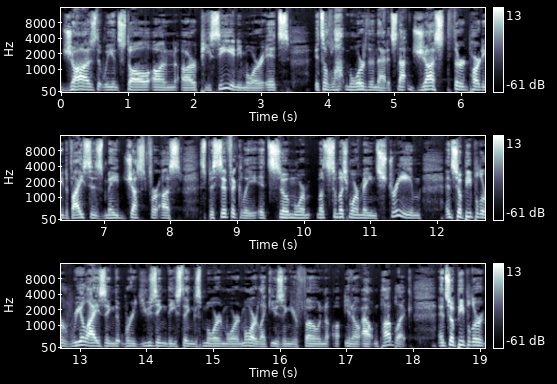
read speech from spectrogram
JAWS that we install on our PC anymore. It's it's a lot more than that. It's not just third party devices made just for us specifically. It's so more, so much more mainstream. And so people are realizing that we're using these things more and more and more, like using your phone, uh, you know, out in public. And so people are,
